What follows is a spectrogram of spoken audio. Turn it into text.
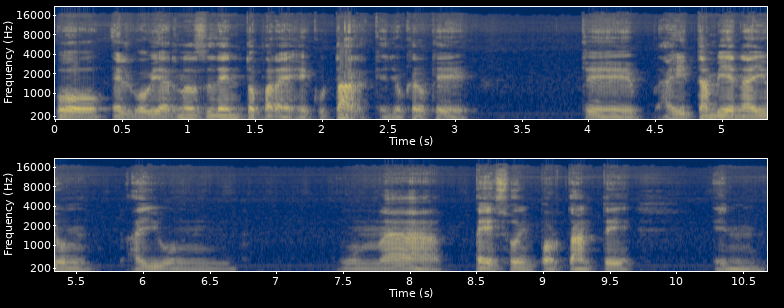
o el gobierno es lento para ejecutar, que yo creo que, que ahí también hay un, hay un peso importante en,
